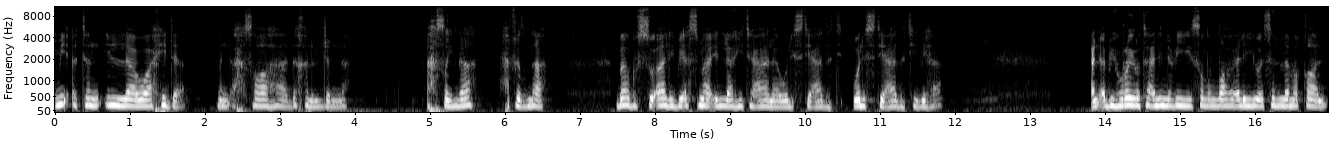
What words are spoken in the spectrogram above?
مئة إلا واحدة من أحصاها دخل الجنة. أحصيناه حفظناه. باب السؤال بأسماء الله تعالى والاستعاذة, والاستعاذة بها. عن أبي هريرة عن النبي صلى الله عليه وسلم قال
